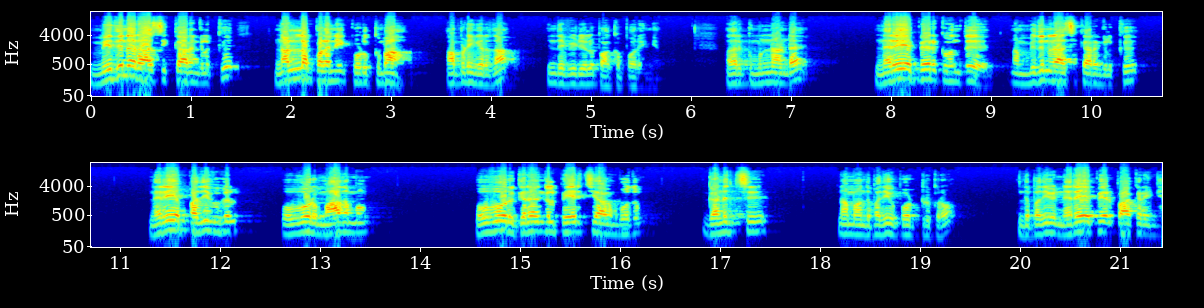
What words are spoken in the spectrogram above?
மிதுன ராசிக்காரங்களுக்கு நல்ல பலனை கொடுக்குமா அப்படிங்கறதான் இந்த வீடியோல பார்க்க போறீங்க. அதற்கு முன்னாண்ட நிறைய பேருக்கு வந்து நம் மிதுன ராசிக்காரங்களுக்கு நிறைய பதிவுகள் ஒவ்வொரு மாதமும் ஒவ்வொரு கிரகங்கள் பயிற்சி ஆகும் போதும் கணிச்சு நம்ம அந்த பதிவு போட்டிருக்கிறோம். இந்த பதிவை நிறைய பேர் பார்க்குறீங்க.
